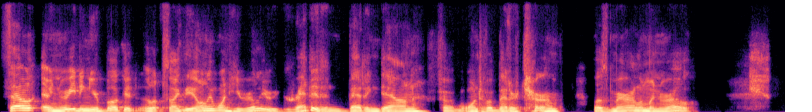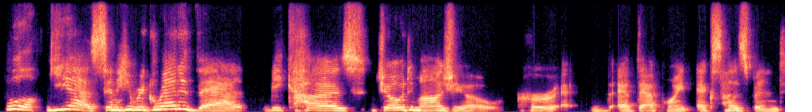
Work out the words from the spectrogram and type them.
so in reading your book it looks like the only one he really regretted in bedding down for want of a better term was marilyn monroe well yes and he regretted that because joe dimaggio her at that point ex-husband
